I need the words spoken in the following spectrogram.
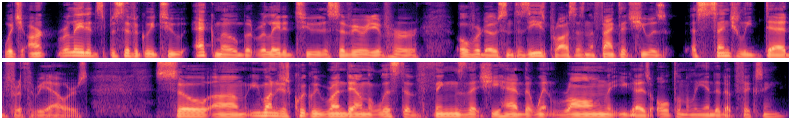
which aren't related specifically to ECMO, but related to the severity of her overdose and disease process, and the fact that she was essentially dead for three hours. So um, you want to just quickly run down the list of things that she had that went wrong that you guys ultimately ended up fixing?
